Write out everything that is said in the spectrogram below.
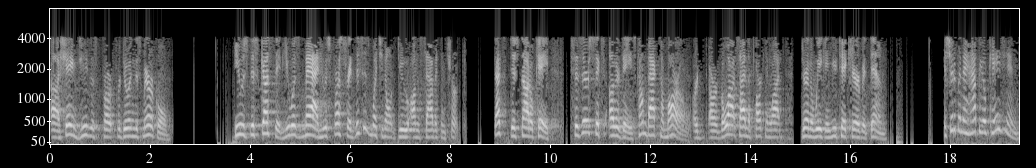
uh, shame Jesus for, for doing this miracle. He was disgusted. He was mad. He was frustrated. This is what you don't do on the Sabbath in church. That's just not okay. He says, There are six other days. Come back tomorrow. Or, or go outside in the parking lot during the week and you take care of it then. It should have been a happy occasion.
